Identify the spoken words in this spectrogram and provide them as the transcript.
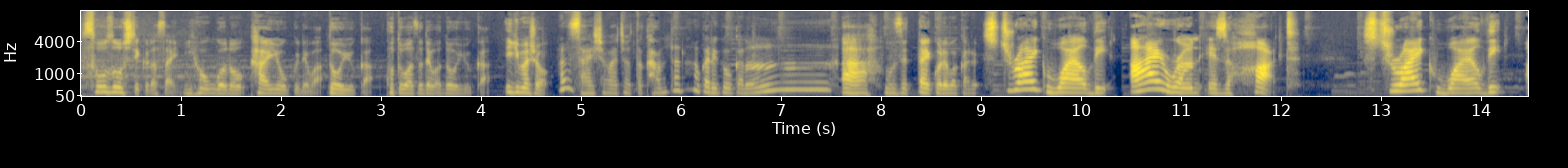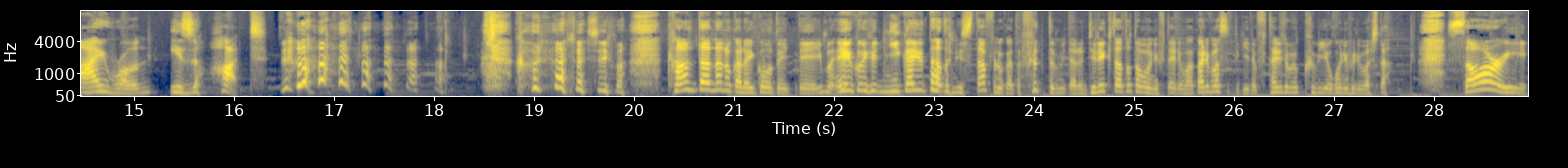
想像してください。日本語の慣用句ではどういうか、ことわざではどういうか。いきましょう。まず最初はちょっと簡単なのからいこうかな。ああ、もう絶対これわかる。Strike while the iron is hot. Strike while the iron is hot. これ私今簡単なのから行こうと言って今英語2回言った後にスタッフの方ふっと見たらディレクターと共に2人で分かりますって聞いたら2人とも首横に振りました。Sorry.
